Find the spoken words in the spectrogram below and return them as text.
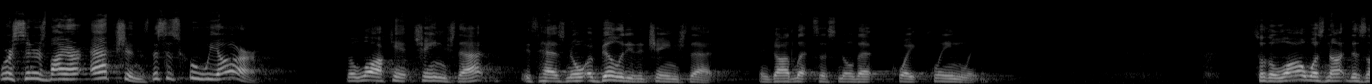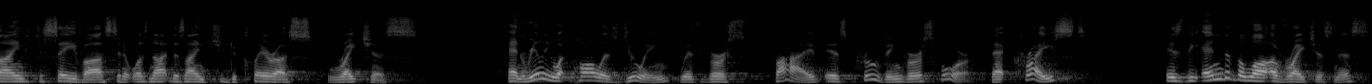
we're sinners by our actions. This is who we are. The law can't change that, it has no ability to change that. And God lets us know that quite plainly. So the law was not designed to save us, and it was not designed to declare us righteous. And really, what Paul is doing with verse 5 is proving verse 4 that Christ is the end of the law of righteousness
